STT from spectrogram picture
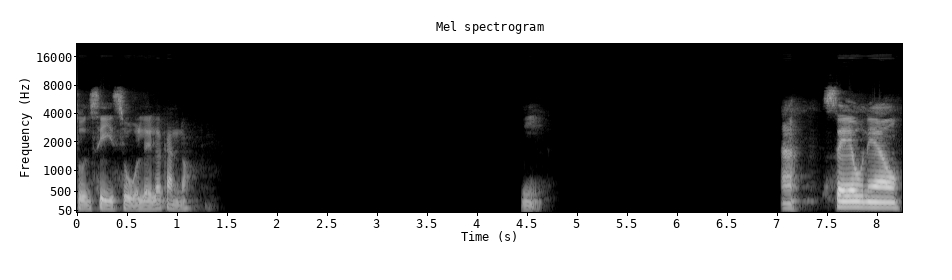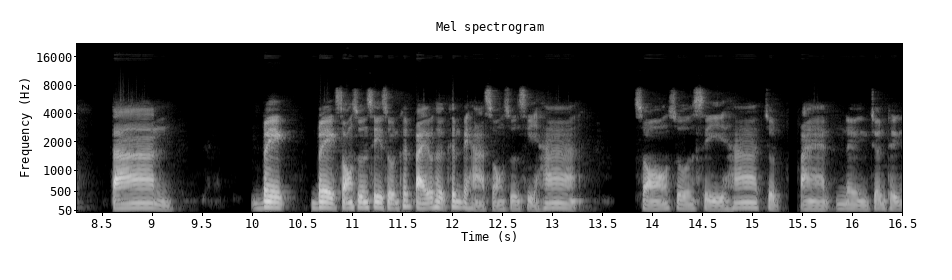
ศูนย์สี่ศูนย์เลยแล้วกันเนาะนี่อะเซลล์แนวตานเบรกเบรก 2040 ขึ้นไปก็คือขึ้นไปหา 2045 2045.81 จนถึง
